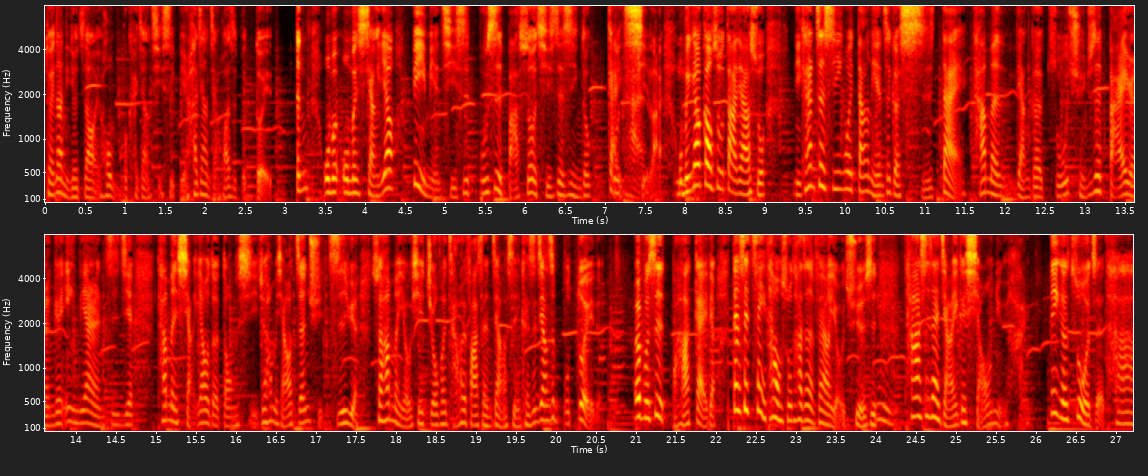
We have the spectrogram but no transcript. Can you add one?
对，那你就知道以后我们不可以这样歧视别人。他这样讲话是不对的。嗯，我们我们想要避免歧视，不是把所有歧视的事情都盖起来。我们应该要告诉大家说，你看，这是因为当年这个时代，他们两个族群，就是白人跟印第安人之间，他们想要的东西，就他们想要争取资源，所以他们有一些纠纷才会发生这样的事情。可是这样是不对的，而不是把它盖掉。但是这一套书它真的非常有趣的是，它是在讲一个小女孩，那个作或者他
